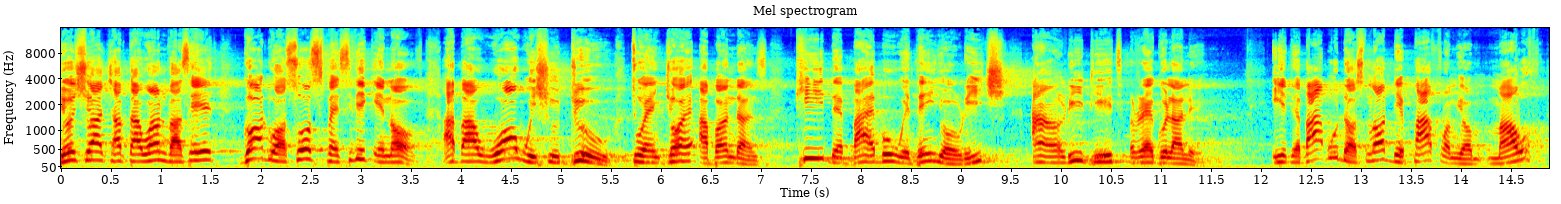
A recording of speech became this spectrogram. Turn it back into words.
Joshua chapter 1, verse 8 God was so specific enough about what we should do to enjoy abundance. Keep the Bible within your reach and read it regularly. If the Bible does not depart from your mouth,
